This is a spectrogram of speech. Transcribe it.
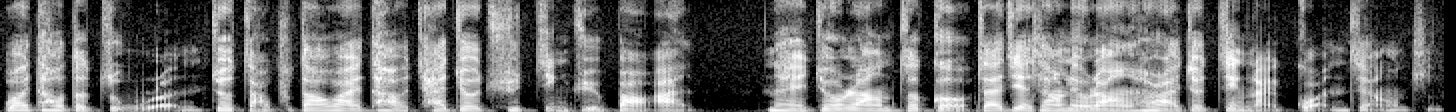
外套的主人就找不到外套，他就去警局报案。那也就让这个在街上流浪人后来就进来管，这样子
